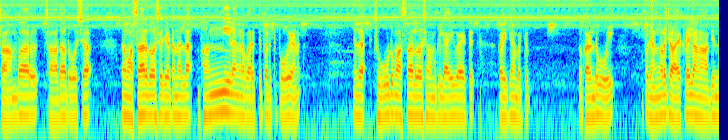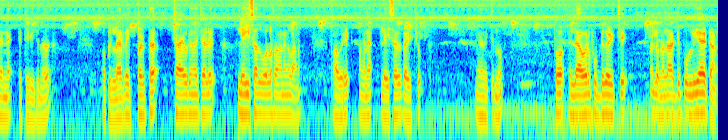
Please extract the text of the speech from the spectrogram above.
സാമ്പാർ സാദാ ദോശ മസാല ദോശ ചേട്ടൻ നല്ല ഭംഗിയിൽ അങ്ങനെ പരത്തി പരത്തി പോവുകയാണ്. നല്ല ചൂട് മസാല ദോശ നമുക്ക് ലൈവായിട്ട് കഴിക്കാൻ പറ്റും. കറണ്ട് പോയി. അപ്പോൾ ഞങ്ങൾ ചായക്കടയിലാണ് ആദ്യം തന്നെ എത്തിയിരിക്കുന്നത്. അപ്പോൾ പിള്ളേരുടെ ഇപ്പോഴത്തെ ചായ കുടി വെച്ചാൽ ലേസ് അതുപോലുള്ള സാധനങ്ങളാണ്. അപ്പോൾ അവർ അങ്ങനെ ലേസൊക്കെ കഴിച്ചു. ഇങ്ങനെ നിൽക്കുന്നു. അപ്പോൾ എല്ലാവരും ഫുഡ് കഴിച്ച് നല്ല നല്ല അടിപൊളിയായിട്ടാണ്.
